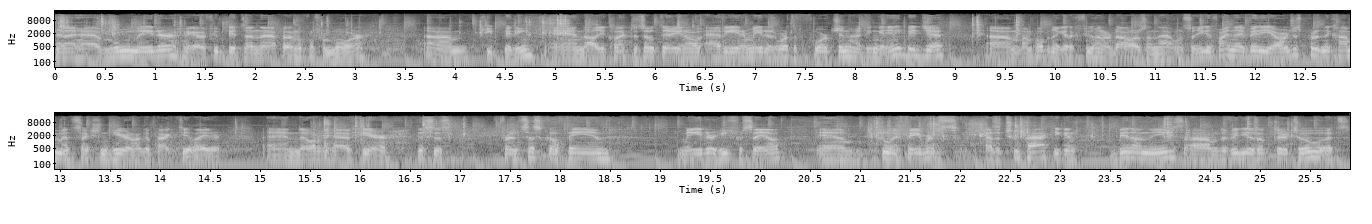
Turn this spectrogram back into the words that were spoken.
Then I have Moon Mater. I got a few bids on that, but I'm looking for more. Um, keep bidding. And all you collectors out there, you know, Aviator Mater's worth a fortune. I didn't get any bids yet. Um, I'm hoping to get a few hundred dollars on that one. So you can find that video or just put it in the comment section here and I'll get back to you later. And uh, what do we have here? This is Francisco Fan Mater. He's for sale. And two of my favorites as a two pack. You can bid on these. Um, the video's up there too. It's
